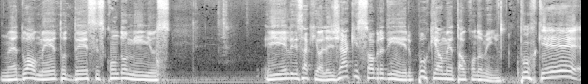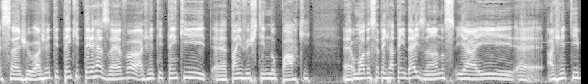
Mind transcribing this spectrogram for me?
né, do aumento desses condomínios? E ele disse aqui, olha, já que sobra dinheiro, por que aumentar o condomínio? Porque, Sérgio, a gente tem que ter reserva, a gente tem que estar é, tá investindo no parque. É, o Moda Center já tem 10 anos e aí é, a gente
